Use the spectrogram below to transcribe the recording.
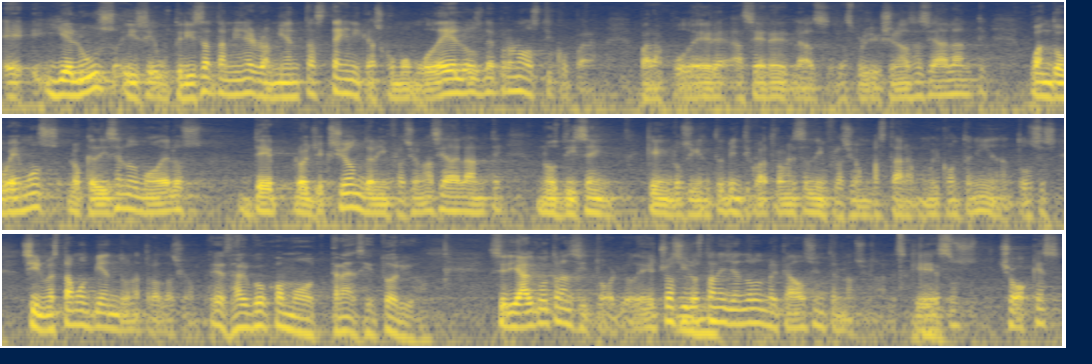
eh, y el uso, y se utilizan también herramientas técnicas como modelos de pronóstico para, para poder hacer las, las, proyecciones hacia adelante. Cuando vemos lo que dicen los modelos de proyección de la inflación hacia adelante, nos dicen que en los siguientes 24 meses la inflación va a estar muy contenida. Entonces, si no estamos viendo una traslación. Es algo como transitorio. Sería algo transitorio. De hecho, así lo están leyendo los mercados internacionales, que esos choques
